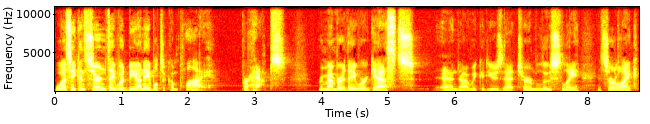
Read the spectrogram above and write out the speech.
Was he concerned they would be unable to comply? Perhaps. Remember, they were guests, and uh, we could use that term loosely. It's sort of like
